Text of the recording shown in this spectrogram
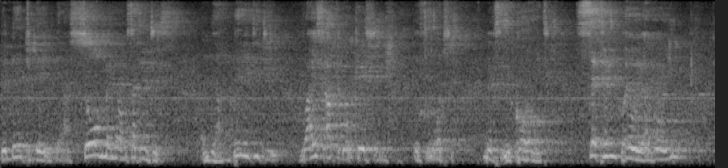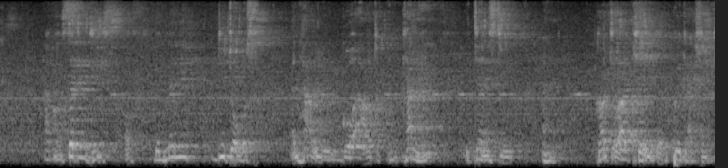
the day to day, there are so many uncertainties, and the ability to rise up to the occasion is what makes me call it setting where we are going and uncertainties of the many detours and how you go out and come in, it tends to and cultural change and quick actions.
